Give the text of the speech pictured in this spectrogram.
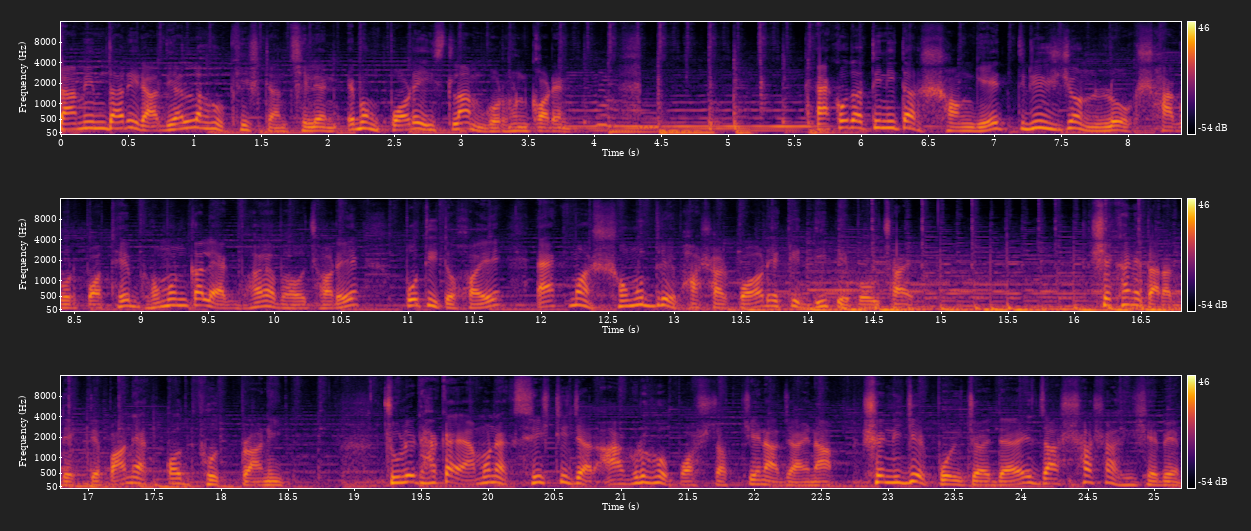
তামিমদারি রাদিয়াল্লাহু খ্রিস্টান ছিলেন এবং পরে ইসলাম গ্রহণ করেন। একদা তিনি তার সঙ্গে ত্রিশ জন লোক সাগর পথে ভ্রমণকালে এক ভয়াবহ ঝড়ে পতিত হয়ে এক মাস সমুদ্রে ভাসার পর একটি দ্বীপে পৌঁছায়। সেখানে তারা দেখতে পান এক অদ্ভুত প্রাণী। চুলে ঢাকা এমন এক সৃষ্টি যার আগ্রহ পশ্চাৎ চেনা যায় না। সে নিজের পরিচয় দেয় জাসাসা হিসেবে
